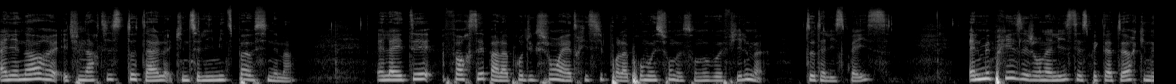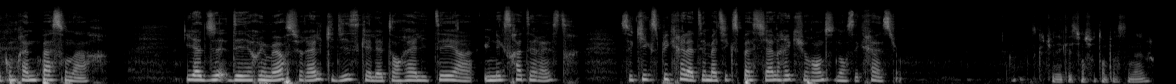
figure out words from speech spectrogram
Aliénor est une artiste totale qui ne se limite pas au cinéma. Elle a été forcée par la production à être ici pour la promotion de son nouveau film, Totally Space. Elle méprise les journalistes et spectateurs qui ne comprennent pas son art. Il y a des rumeurs sur elle qui disent qu'elle est en réalité un- une extraterrestre, ce qui expliquerait la thématique spatiale récurrente dans ses créations. Est-ce que tu as des questions sur ton personnage?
